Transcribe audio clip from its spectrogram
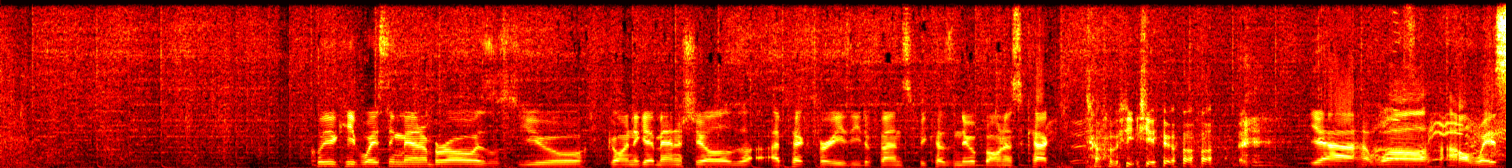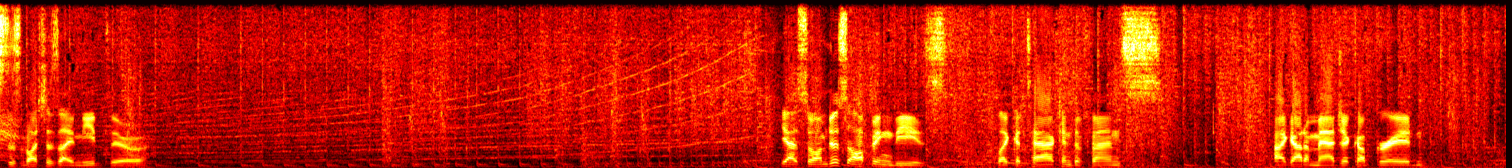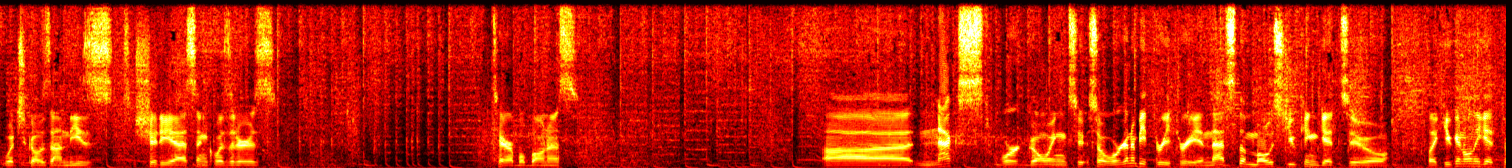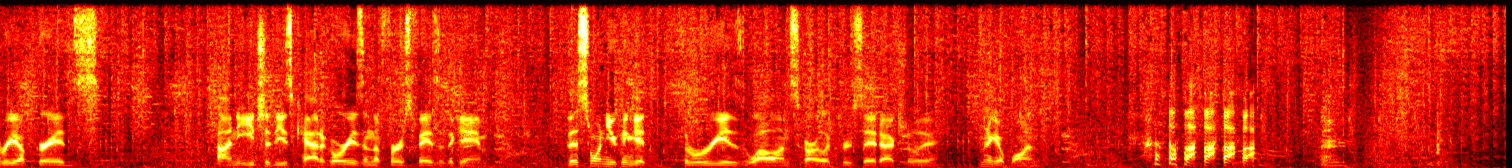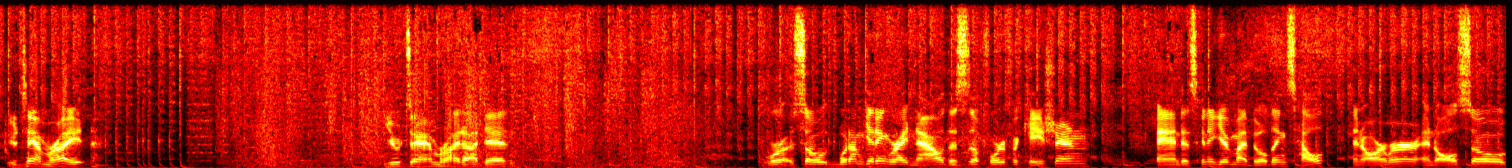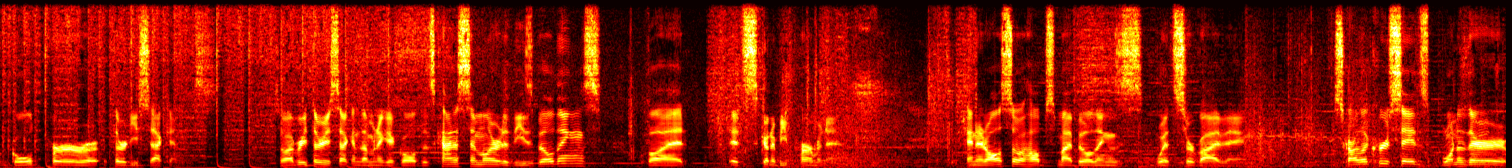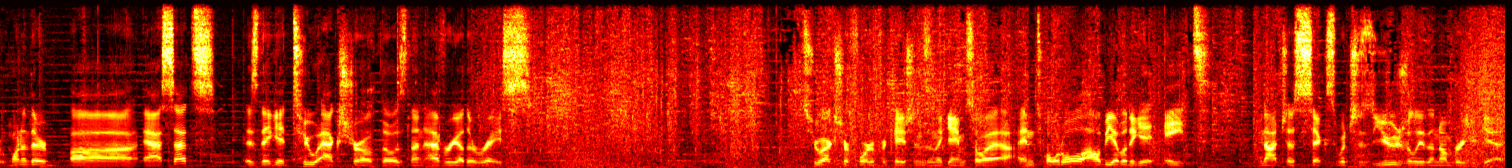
You keep wasting mana, bro. Is you going to get mana shields? I picked for easy defense because new bonus Keck W. yeah, well, I'll waste as much as I need to. Yeah, so I'm just upping these. Like attack and defense. I got a magic upgrade, which goes on these shitty ass Inquisitors terrible bonus. Uh, next, we're going to... So we're going to be 3-3, and that's the most you can get to. Like, you can only get three upgrades on each of these categories in the first phase of the game. This one, you can get three as well on Scarlet Crusade, actually. I'm to get one. You're damn right. You're damn right I did. We're, so what I'm getting right now, this is a fortification, and it's gonna give my buildings health and armor, and also gold per 30 seconds. So every 30 seconds I'm gonna get gold. It's kind of similar to these buildings, but it's gonna be permanent. And it also helps my buildings with surviving. Scarlet Crusades, one of their one of their uh, assets is they get two extra of those than every other race. Two extra fortifications in the game. So uh, in total, I'll be able to get eight, not just six, which is usually the number you get.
